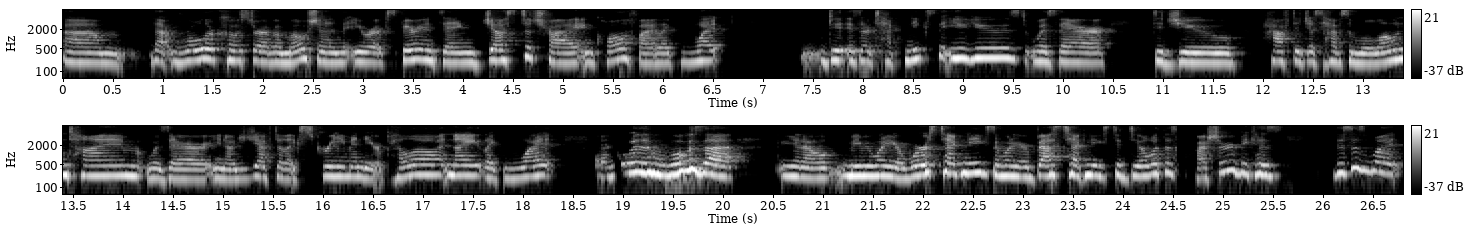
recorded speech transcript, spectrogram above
um, that roller coaster of emotion that you were experiencing just to try and qualify like what did, is there techniques that you used? Was there did you have to just have some alone time? Was there you know did you have to like scream into your pillow at night? Like what what was, what was the you know maybe one of your worst techniques and one of your best techniques to deal with this pressure? Because this is what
